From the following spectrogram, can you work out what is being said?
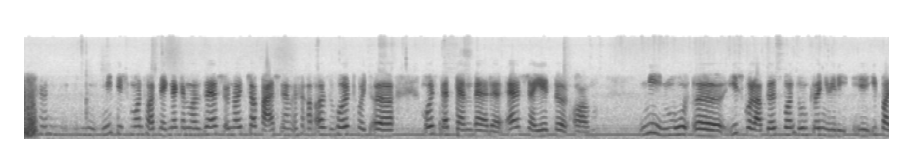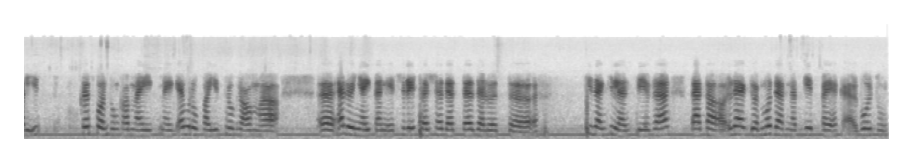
mit is mondhatnék, nekem az első nagy csapás nem, az volt, hogy uh, most szeptember 1-től a mi uh, iskola központunk, könnyű ipari központunk, amelyik még európai program uh, előnyeiben is részesedett ezelőtt uh, 19 évvel, tehát a legmodernebb géppelyekkel voltunk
